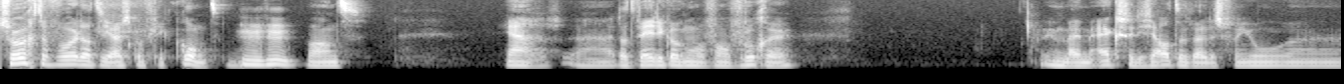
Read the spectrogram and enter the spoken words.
zorgt ervoor dat er juist conflict komt. Mhm. Want ja, eh, dat weet ik ook nog wel van vroeger. En bij mijn exen, die zei altijd wel eens van... joh, eh,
